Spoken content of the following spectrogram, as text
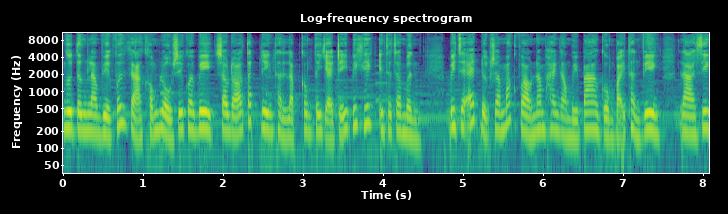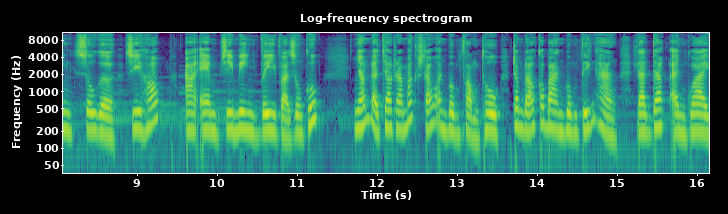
người từng làm việc với gã khổng lồ JYP, sau đó tách riêng thành lập công ty giải trí Big Hit Entertainment. BTS được ra mắt vào năm 2013 gồm 7 thành viên là Jin, Sugar, J-Hope, RM, Jimin, V và Jungkook. Nhóm đã cho ra mắt 6 album phòng thu, trong đó có 3 album tiếng Hàn là Dark and White,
